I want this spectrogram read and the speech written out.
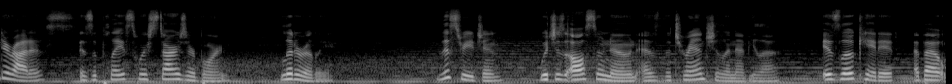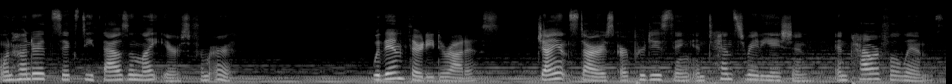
Doradus is a place where stars are born, literally. This region, which is also known as the Tarantula Nebula, is located about 160,000 light years from Earth. Within 30 Doradus, giant stars are producing intense radiation and powerful winds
